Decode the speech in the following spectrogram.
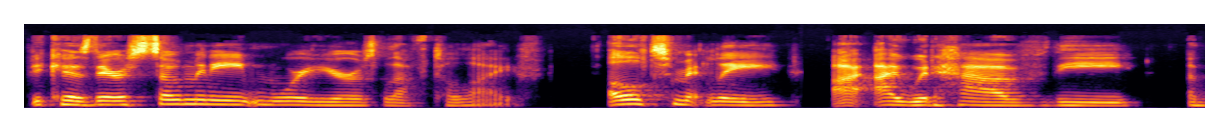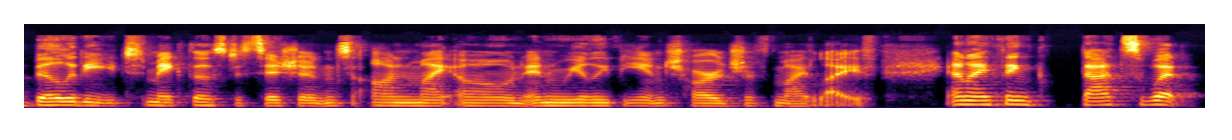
because there are so many more years left to life. Ultimately, I, I would have the ability to make those decisions on my own and really be in charge of my life. And I think that's what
